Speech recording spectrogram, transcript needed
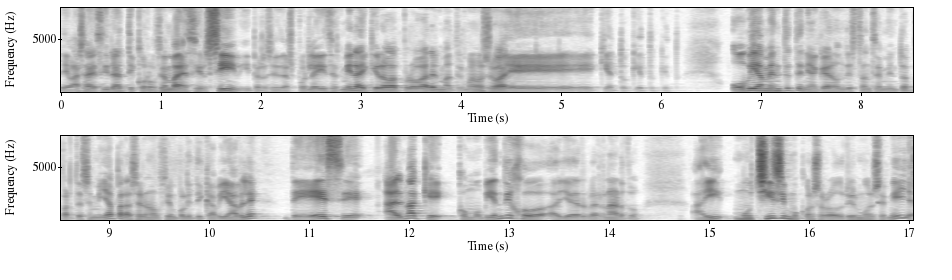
le vas a decir anticorrupción va a decir sí, pero si después le dices, mira, y quiero aprobar el matrimonio, se va, eh, eh, eh, quieto, quieto, quieto. Obviamente tenía que haber un distanciamiento de parte de Semilla para ser una opción política viable de ese alma que, como bien dijo ayer Bernardo, hay muchísimo conservadurismo en Semilla.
